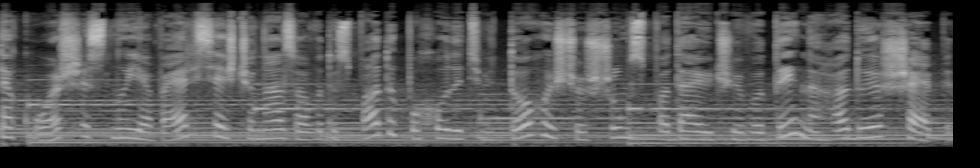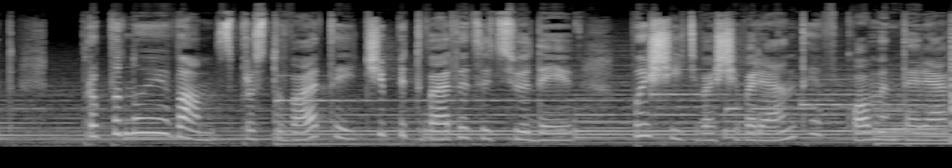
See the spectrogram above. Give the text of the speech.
Також існує версія, що назва водоспаду походить від того, що шум спадаючої води нагадує шепіт. Пропоную вам спростувати чи підтвердити цю ідею. Пишіть ваші варіанти в коментарях.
